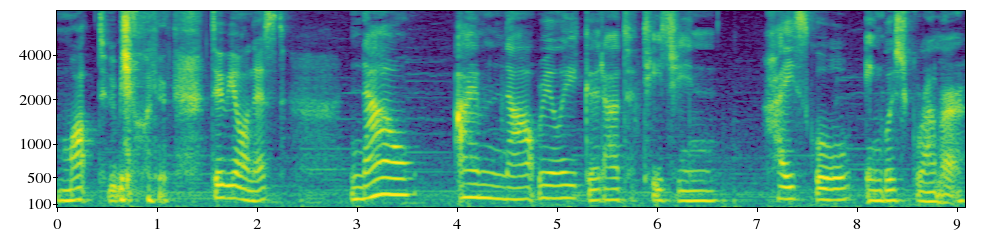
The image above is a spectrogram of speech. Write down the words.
not to be honest, to be honest, now I'm not really good at teaching high school English grammar.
